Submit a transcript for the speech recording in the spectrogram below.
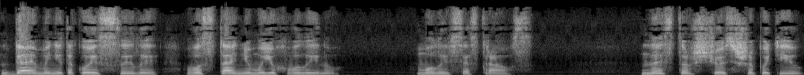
дай мені такої сили в останню мою хвилину, молився страус. Нестор щось шепотів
